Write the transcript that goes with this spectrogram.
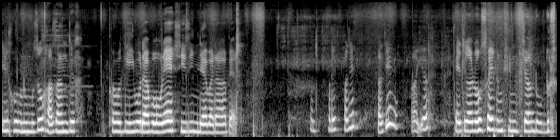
İlk oyunumuzu kazandık. Pro Gamer abone sizinle beraber. Hadi hadi hadi. Hadi. Hayır. Edgar olsaydım şimdi can doldurur.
